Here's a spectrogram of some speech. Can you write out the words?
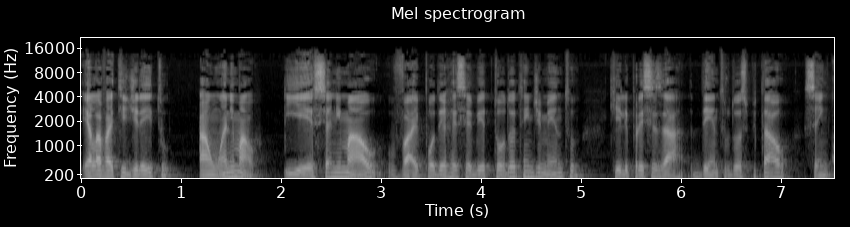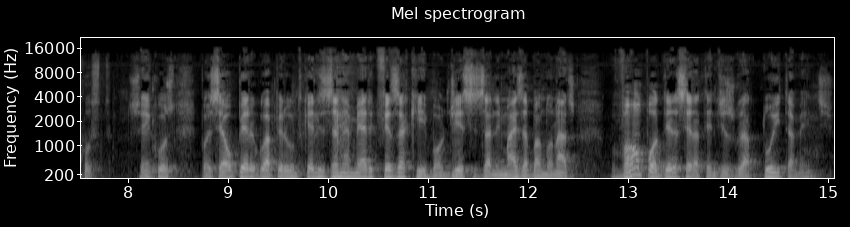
ela vai ter direito a um animal. E esse animal vai poder receber todo o atendimento que ele precisar dentro do hospital, sem custo. Sem custo. Pois é a pergunta que a Elisane Américo fez aqui. Bom dia, esses animais abandonados vão poder ser atendidos gratuitamente?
